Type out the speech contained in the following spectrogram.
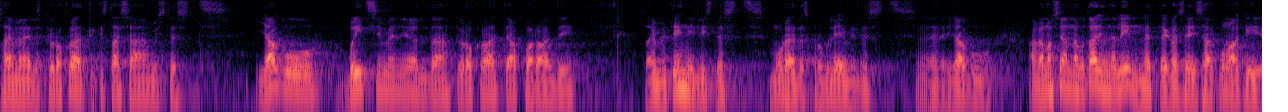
saime nendest bürokraatlikest asjaajamistest jagu, võitsime nii-öelda bürokraatia aparaadi, saime tehnilistest muredest, probleemidest eh, jagu, aga noh, see on nagu Tallinna linn, et ega see ei saa kunagi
